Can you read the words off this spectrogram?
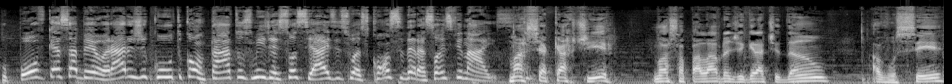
O povo quer saber horários de culto, contatos, mídias sociais e suas considerações finais. Márcia Cartier, nossa palavra de gratidão a você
